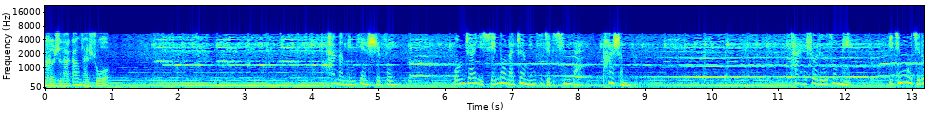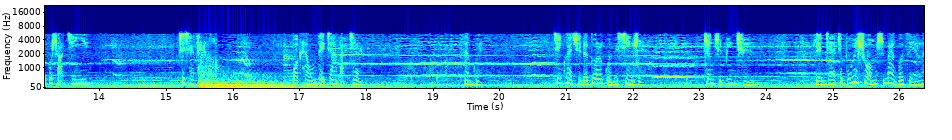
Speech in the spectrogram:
可是他刚才说，辨是非，我们只要以行动来证明自己的清白，怕什么呢？他还说刘宗敏已经募集了不少精英，这下太好了，我看我们得加把劲儿。三桂，尽快取得多尔衮的信任，争取兵权，人家就不会说我们是卖国贼了。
